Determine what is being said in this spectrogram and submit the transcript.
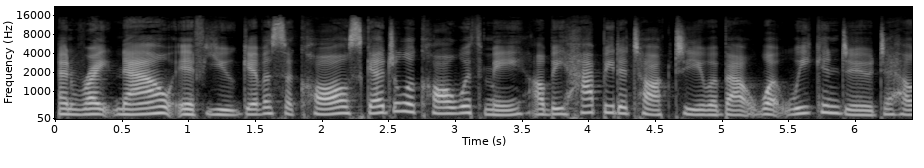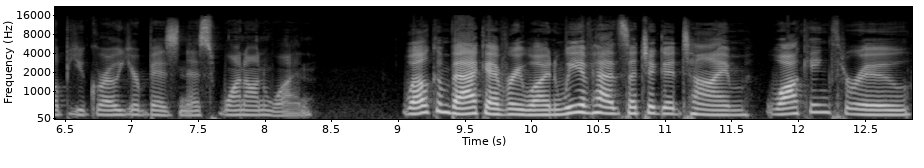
And right now, if you give us a call, schedule a call with me, I'll be happy to talk to you about what we can do to help you grow your business one on one. Welcome back, everyone. We have had such a good time walking through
